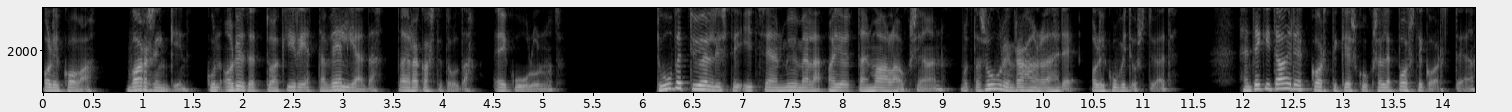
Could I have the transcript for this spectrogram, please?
oli kova, varsinkin kun odotettua kirjettä veljeltä tai rakastetulta ei kuulunut. Tuve työllisti itseään myymällä ajoittain maalauksiaan, mutta suurin rahanlähde oli kuvitustyöt. Hän teki taidekorttikeskukselle postikortteja,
